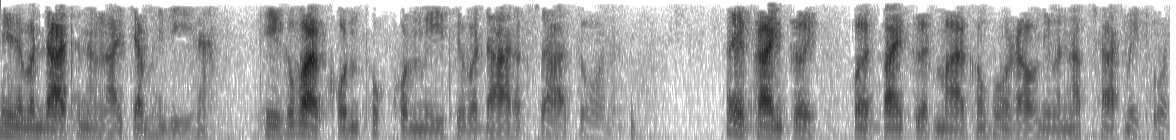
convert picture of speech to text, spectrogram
นี่ในบรรดาท่านหลายจำให้ดีนะ ที่เขาว่าคนทุกคนมีเทวดารักษาตัวนะให้การเกิดเปิดไปเกิดมาของพวกเรานี่มันนับชาติไม่ถ้วน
